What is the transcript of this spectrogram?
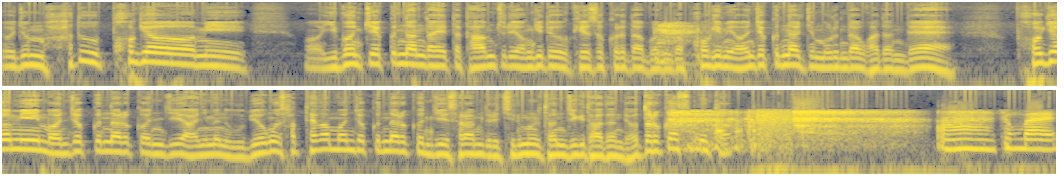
요즘 하도 폭염이 어, 이번 주에 끝난다 했다 다음 주로 연기되고 계속 그러다 보니까 폭염이 언제 끝날지 모른다고 하던데 폭염이 먼저 끝날 건지 아니면 우병우 사태가 먼저 끝날 건지 사람들이 질문을 던지기도 하던데 어떨 것 같습니까? 아, 정말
